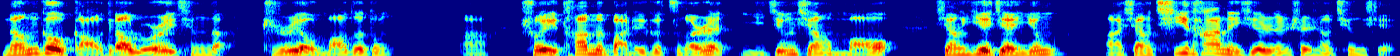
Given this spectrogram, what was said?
能够搞掉罗瑞卿的只有毛泽东，啊，所以他们把这个责任已经向毛。向叶剑英啊，向其他那些人身上倾斜，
